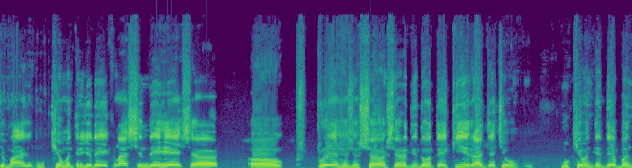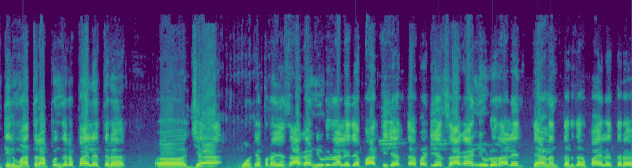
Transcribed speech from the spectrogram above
जे मा- मुख्यमंत्री जे होते एकनाथ शिंदे हे श पुढे श- श- शर्यतीत होते की राज्याचे मुख्यमंत्री ते बनतील. मात्र आपण जर पाहिलं तर ज्या मोठ्या प्रमाणाच्या जागा निवडून आल्या त्या भारतीय जनता पार्टीच्या जागा निवडून आल्या त्यानंतर जर पाहिलं तर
